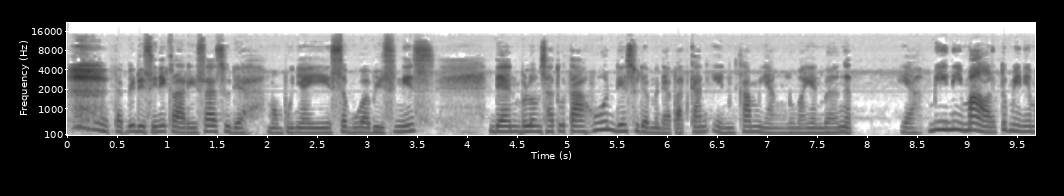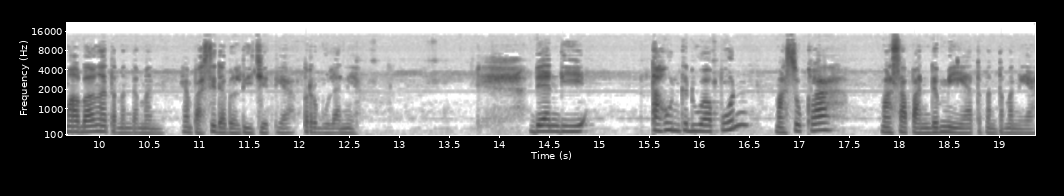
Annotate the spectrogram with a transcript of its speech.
Tapi di sini Clarissa sudah mempunyai sebuah bisnis dan belum satu tahun dia sudah mendapatkan income yang lumayan banget ya minimal itu minimal banget teman-teman yang pasti double digit ya per bulannya dan di tahun kedua pun masuklah masa pandemi ya teman-teman ya.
